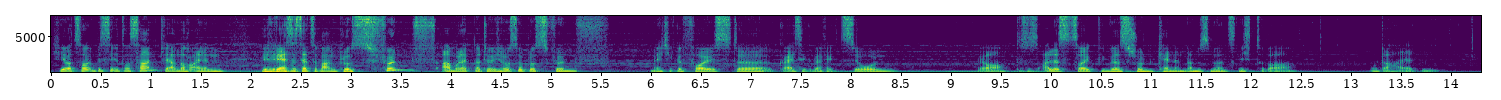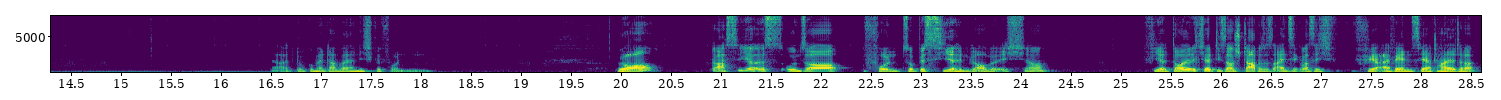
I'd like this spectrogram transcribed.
Hier wird es noch ein bisschen interessant. Wir haben noch einen Resistenzumhang plus 5. Amulett natürlich Rüstung plus 5. Mächtige Fäuste, geistige Perfektion. Ja, das ist alles Zeug, wie wir es schon kennen. Da müssen wir uns nicht drüber unterhalten. Ja, Dokumente haben wir ja nicht gefunden. Ja, das hier ist unser Fund. So bis hierhin, glaube ich. Ja. Vier Dolche. Dieser Stab ist das Einzige, was ich für erwähnenswert halte.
